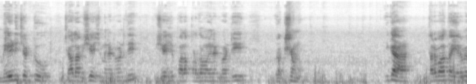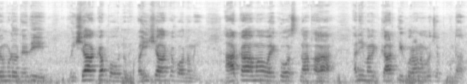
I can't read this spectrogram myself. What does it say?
మేడి చెట్టు చాలా విశేషమైనటువంటిది విశేష ఫలప్రదమైనటువంటి వృక్షము. ఇక తర్వాత ఇరవై మూడవ తేదీ వైశాఖ పౌర్ణమి వైశాఖ పౌర్ణమి. ఆకామ వైకోస్నాత అని మనకి కార్తీక పురాణంలో చెప్పుకుంటారు.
